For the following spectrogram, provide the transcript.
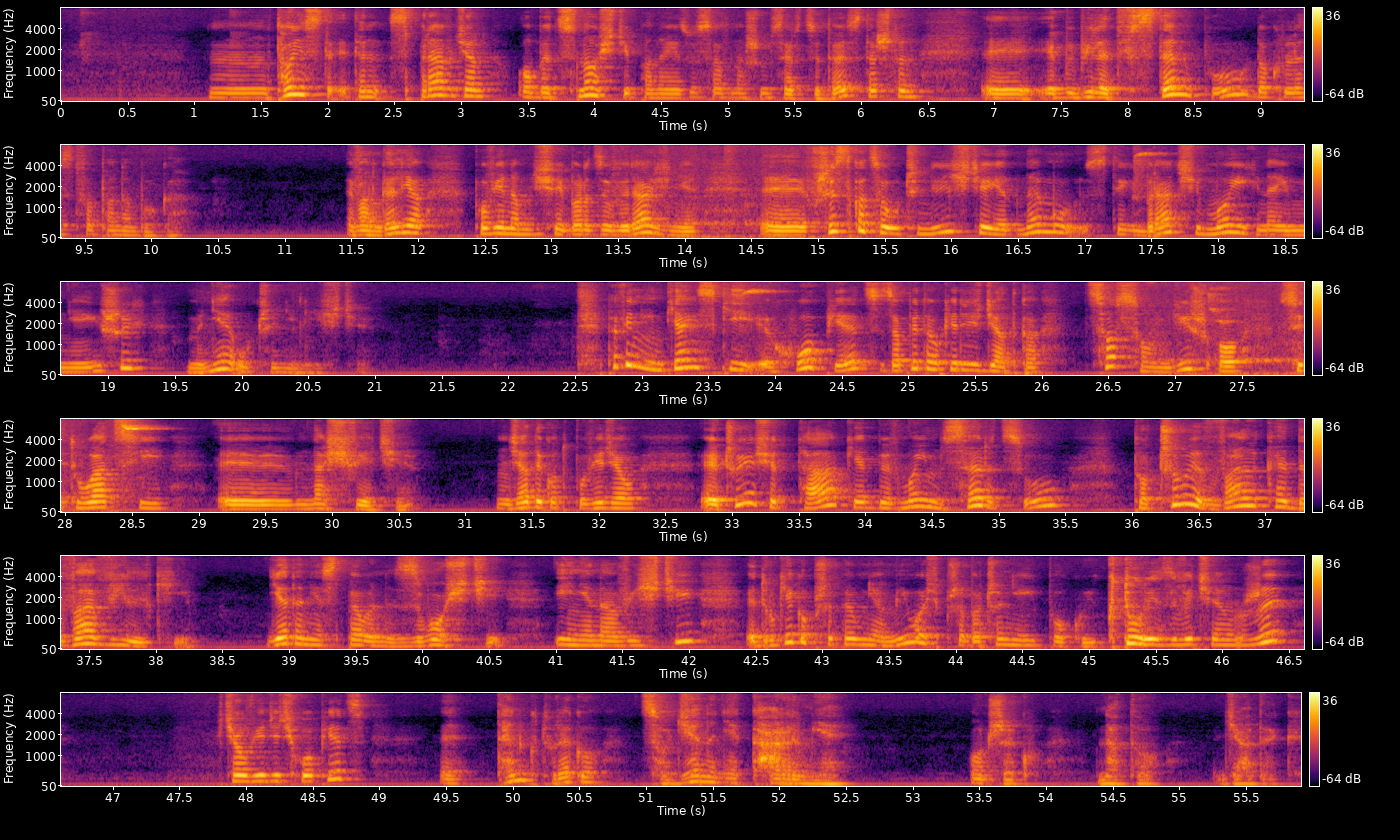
Mm, to jest ten sprawdzian obecności Pana Jezusa w naszym sercu. To jest też ten y, jakby bilet wstępu do Królestwa Pana Boga. Ewangelia powie nam dzisiaj bardzo wyraźnie: y, Wszystko, co uczyniliście jednemu z tych braci moich najmniejszych, mnie uczyniliście. Pewien indiański chłopiec zapytał kiedyś dziadka, co sądzisz o sytuacji y, na świecie? Dziadek odpowiedział, y, czuję się tak, jakby w moim sercu toczyły walkę dwa wilki. Jeden jest pełen złości i nienawiści, drugiego przepełnia miłość, przebaczenie i pokój. Który zwycięży? Chciał wiedzieć chłopiec. Y, ten, którego codziennie karmię, odrzekł na to dziadek.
